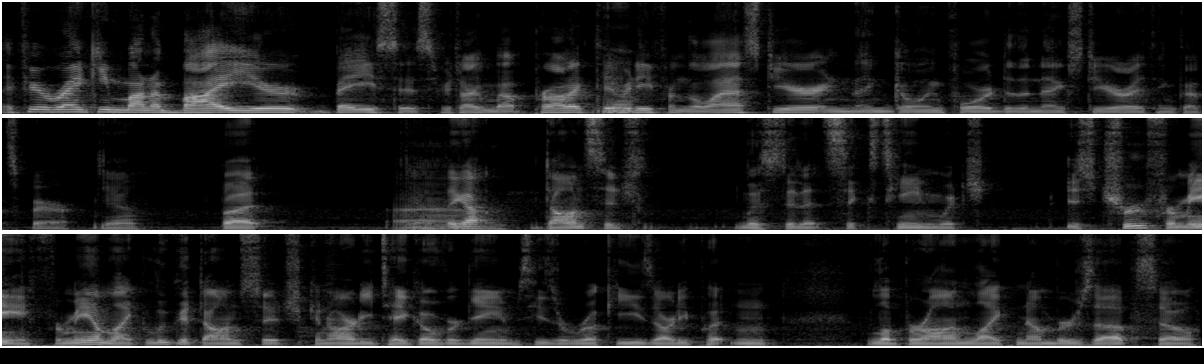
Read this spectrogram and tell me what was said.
If you're ranking on a by year basis, if you're talking about productivity from the last year and then going forward to the next year, I think that's fair. yeah. But yeah, they Um, got Doncic listed at 16, which is true for me. For me, I'm like, Luka Doncic can already take over games. He's a rookie. He's already putting LeBron like numbers up. So,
